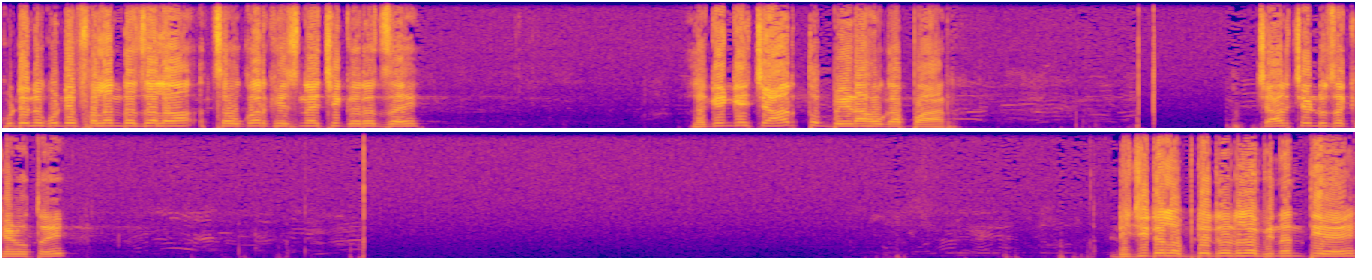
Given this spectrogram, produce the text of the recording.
कुठे ना कुठे फलंदाजाला चौकार खेचण्याची गरज आहे. लगेंगे चार तो बेडा होगा पार. चार चेंडूचा खेळ होतोय. डिजिटल अपडेटरला विनंती आहे.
